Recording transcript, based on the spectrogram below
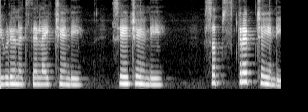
ఈ వీడియో నచ్చితే లైక్ చేయండి షేర్ చేయండి సబ్స్క్రైబ్ చేయండి.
